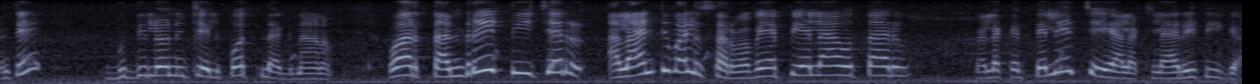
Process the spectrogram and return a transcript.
అంటే బుద్ధిలో నుంచి వెళ్ళిపోతుంది ఆ జ్ఞానం. వారు తండ్రి టీచర్ అలాంటి వాళ్ళు సర్వవ్యాపి ఎలా అవుతారు? వాళ్ళకి తెలియచేయాలి క్లారిటీగా.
